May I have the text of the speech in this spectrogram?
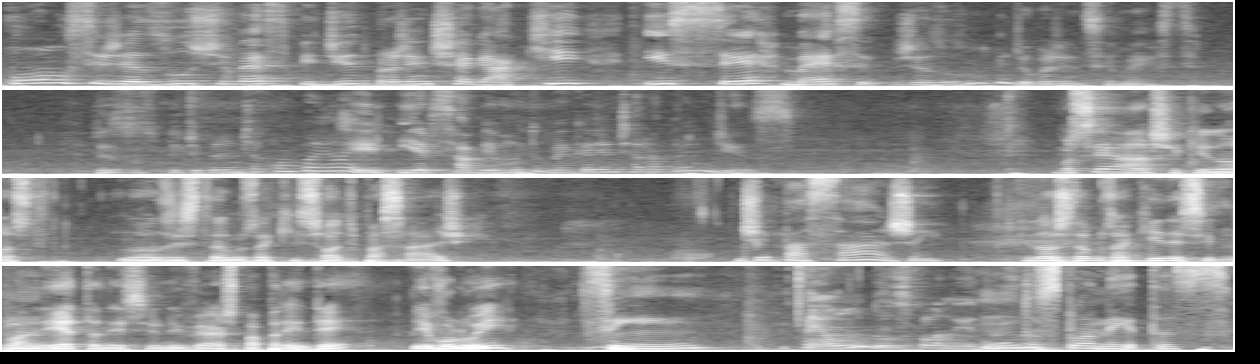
Como se Jesus tivesse pedido para a gente chegar aqui e ser mestre. Jesus não pediu para a gente ser mestre. Jesus pediu para a gente acompanhar ele. E ele sabia muito bem que a gente era aprendiz. Você acha que nós, nós estamos aqui só de passagem? De passagem? Que nós estamos aqui nesse planeta, nesse universo para aprender, evoluir? Sim, É um dos planetas. um né? dos planetas.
